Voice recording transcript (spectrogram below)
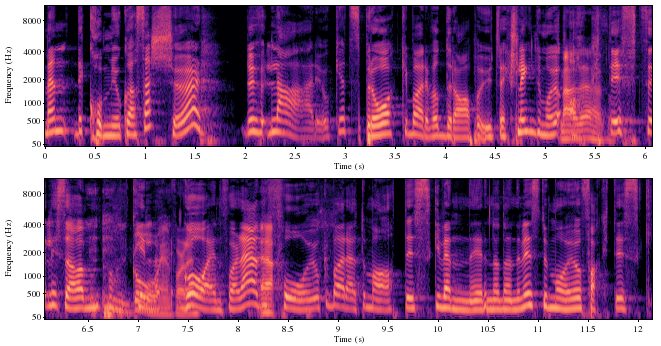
Men det kommer jo ikke av seg sjøl. Du lærer jo ikke et språk bare ved å dra på utveksling. Du må jo Nei, aktivt liksom, Gå inn for det. gå inn for det. Du Ja. får jo ikke bare automatisk venner nødvendigvis. Du må jo faktisk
